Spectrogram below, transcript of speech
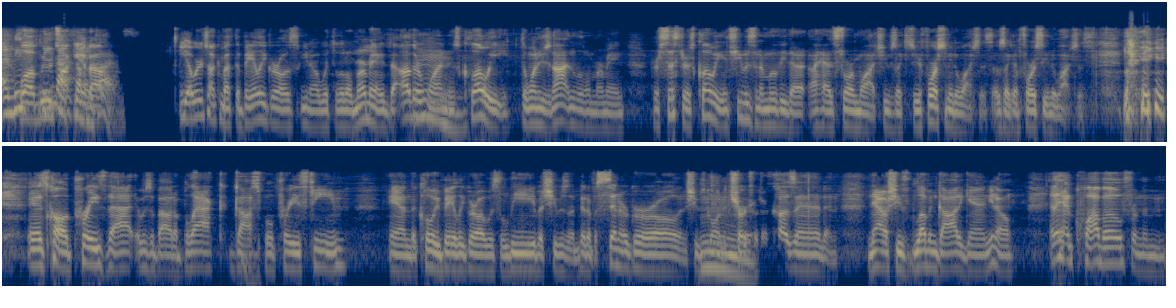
And we've Well, we were so talking many about times. Yeah, we were talking about the Bailey girls, you know, with the Little Mermaid. The other one is Mm. Chloe, the one who's not in the Little Mermaid. Her sister is Chloe, and she was in a movie that I had Storm watch. She was like, "So you're forcing me to watch this?" I was like, "I'm forcing you to watch this." And it's called Praise That. It was about a black gospel praise team, and the Chloe Bailey girl was the lead, but she was a bit of a sinner girl, and she was going to church Mm. with her cousin, and now she's loving God again, you know. And they had Quavo from the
